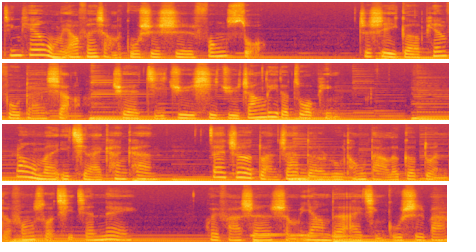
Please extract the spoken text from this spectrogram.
今天我们要分享的故事是《封锁》，这是一个篇幅短小却极具戏剧张力的作品。让我们一起来看看，在这短暂的如同打了个盹的封锁期间内，会发生什么样的爱情故事吧。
